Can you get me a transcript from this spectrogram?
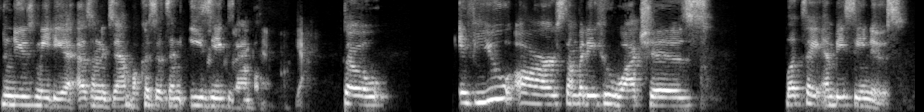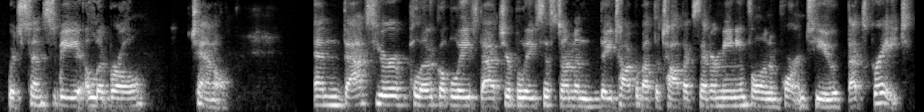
the news media as an example because it's an easy example. Yeah. So if you are somebody who watches let's say NBC News, which tends to be a liberal channel, and that's your political beliefs, that's your belief system, and they talk about the topics that are meaningful and important to you, that's great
